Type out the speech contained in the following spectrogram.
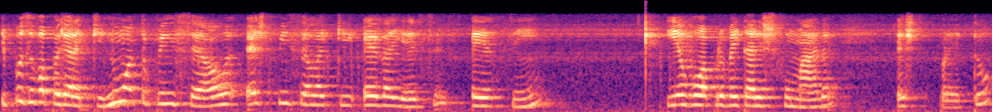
E depois eu vou pegar aqui num outro pincel, este pincel aqui é da Essence, é assim. E eu vou aproveitar e esfumar este preto.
